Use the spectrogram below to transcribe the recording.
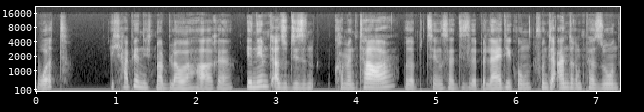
what? Ich habe ja nicht mal blaue Haare. Ihr nehmt also diesen Kommentar oder beziehungsweise diese Beleidigung von der anderen Person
